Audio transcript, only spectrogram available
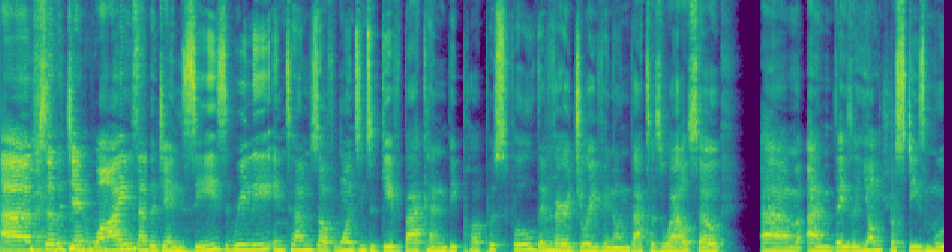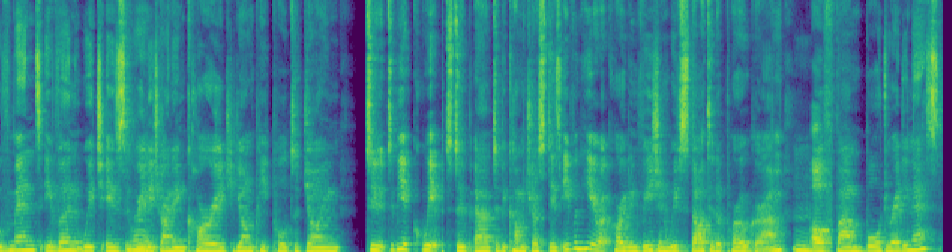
Um, so the Gen Ys and the Gen Zs, really, in terms of wanting to give back and be purposeful, they're very driven on that as well. So um, um, there's a young trustees movement, even which is really trying to encourage young people to join. To, to be equipped to uh, to become trustees, even here at Croydon Vision, we've started a program of um, board readiness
